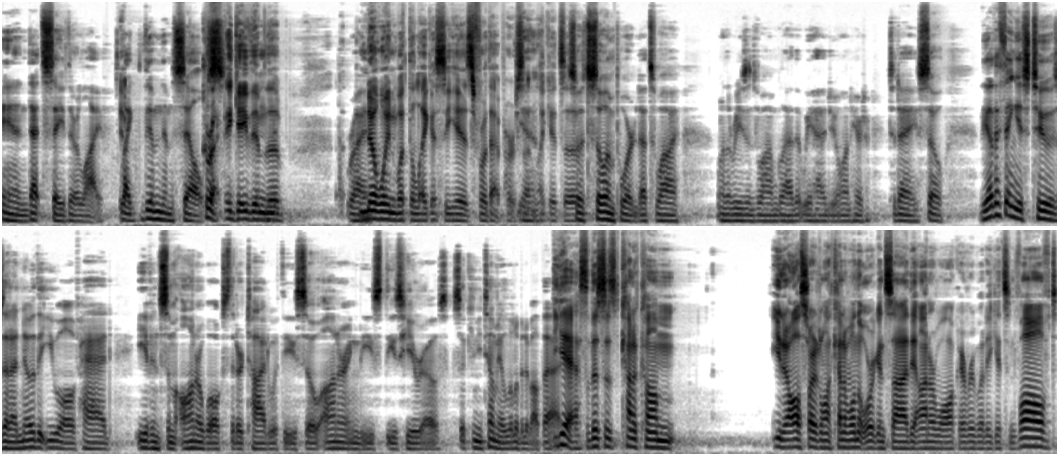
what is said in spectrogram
And that saved their life, like them themselves. Correct. It gave them the mm-hmm. Right. knowing what the legacy is for that person. Yeah. Like it's a so it's so important. That's why one of the reasons why I'm glad that we had you on here today. So the other thing is too is that I know that you all have had even some honor walks that are tied with these. So honoring these these heroes. So can you tell me a little bit about that? Yeah, so this has kind of come, you know, all started on kind of on the organ side, the honor walk, everybody gets involved.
